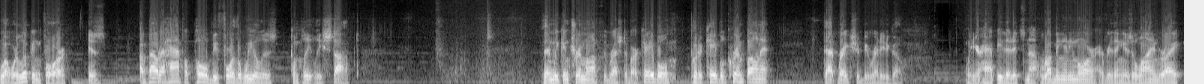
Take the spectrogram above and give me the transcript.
What we're looking for is about a half a pull before the wheel is completely stopped. Then we can trim off the rest of our cable, put a cable crimp on it. That brake should be ready to go. When you're happy that it's not rubbing anymore, everything is aligned right,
